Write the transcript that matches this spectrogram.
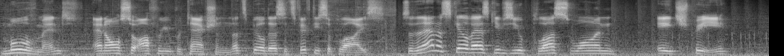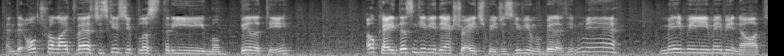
movement and also offer you protection. Let's build this, it's 50 supplies. So the nanoscale vest gives you plus 1 HP, and the ultralight vest just gives you plus 3 mobility. Okay, it doesn't give you the extra HP, just give you mobility. Meh, maybe, maybe not.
